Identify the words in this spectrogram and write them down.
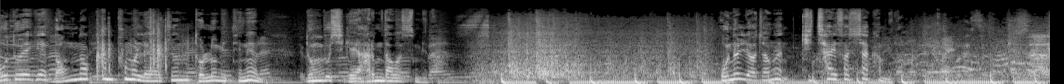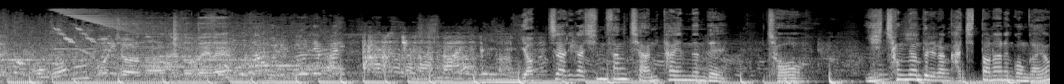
모두에게 넉넉한 품을 내어준 돌로미티는 눈부시게 아름다웠습니다. 오늘 여정은 기차에서 시작합니다. 옆자리가 심상치 않다 했는데 저 이 청년들이랑 같이 떠나는 건가요?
